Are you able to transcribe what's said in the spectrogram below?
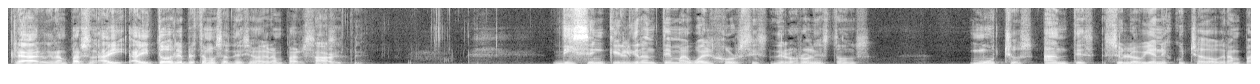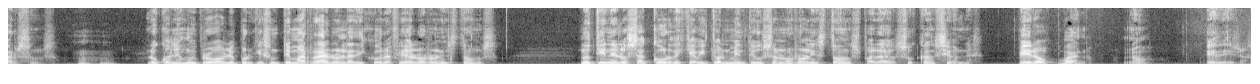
Claro, Graham Parsons. Ahí, ahí todos le prestamos atención a Graham Parsons. Ah, ¿viste? Dicen que el gran tema Wild Horses de los Rolling Stones, muchos antes se lo habían escuchado a Graham Parsons. Lo cual es muy probable porque es un tema raro en la discografía de los Rolling Stones. No tiene los acordes que habitualmente usan los Rolling Stones para sus canciones. Pero bueno, no, es de ellos.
